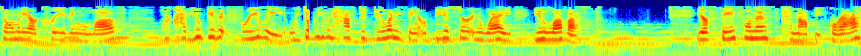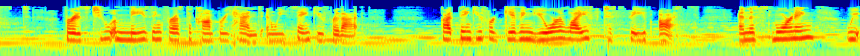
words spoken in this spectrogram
so many are craving love, Lord God, you give it freely. We don't even have to do anything or be a certain way. You love us. Your faithfulness cannot be grasped, for it is too amazing for us to comprehend, and we thank you for that. God, thank you for giving your life to save us. And this morning, we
